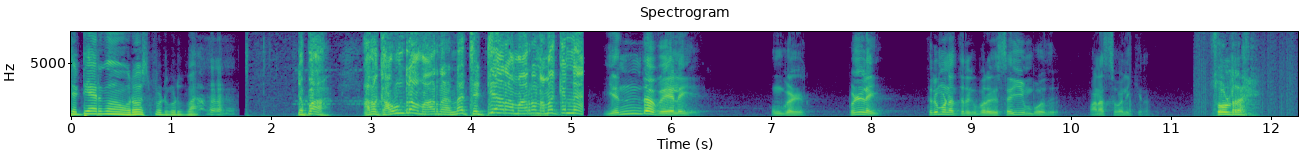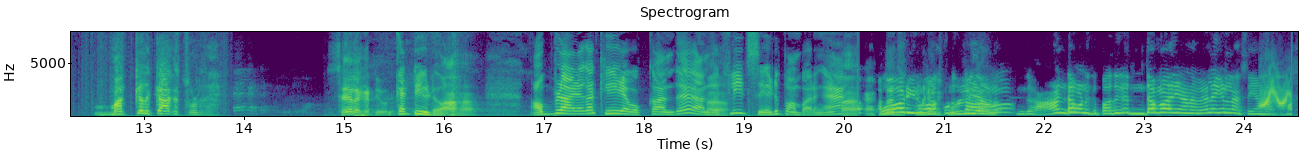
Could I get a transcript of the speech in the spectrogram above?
செட்டியாருக்கும் ரோஸ்ட் போட்டு கொடுப்பா. எப்பா அவன் கவுண்டரா மாறினா செட்டியாரா மாறினா நமக்கு என்ன? எந்த வேலையை உங்கள் பிள்ளை திருமணத்திற்கு பிறகு செய்யும் போது மனசு வலிக்கிறது? சொல்றேன். மக்களுக்காக சொல்றேன். சேலை கட்டி வரும் கட்டி விடுவா. ஆஹா. அவ்வளோ அழகா கீழே உட்காந்து அந்த ஃபிளீட்ஸ் எடுப்பான் பாருங்க. கோடி ரூபா கொடுத்தாலும் இந்த ஆண்டவனுக்கு பதுக இந்த மாதிரியான வேலைகள் நான் செய்ய மாட்டேன்.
